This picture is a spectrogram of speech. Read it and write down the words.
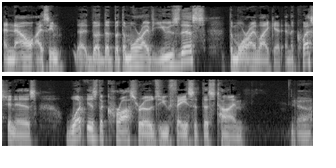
and now I seem uh, the, the but the more I've used this, the more I like it. And the question is, what is the crossroads you face at this time? Yeah.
